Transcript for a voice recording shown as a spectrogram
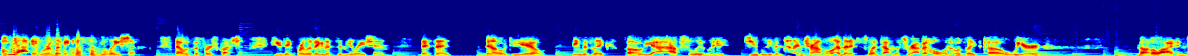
Oh, yeah, if we're living in a simulation. That was the first question. Do you think we're living in a simulation? And I said, no, do you? And he was like, oh, yeah, absolutely. Do you believe in time travel? And then it just went down this rabbit hole, and I was like, oh, we're not aligned.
